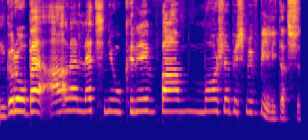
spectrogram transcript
grube, ale lecz nie ukrywam, może byśmy wbili te 3,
